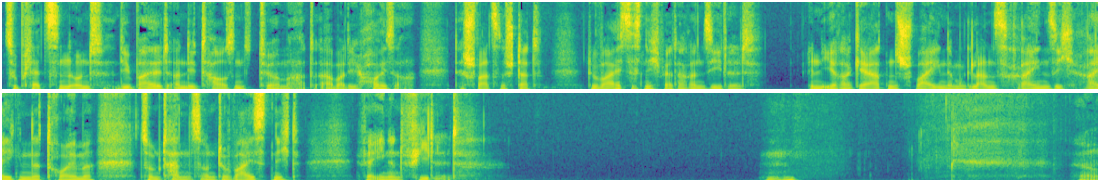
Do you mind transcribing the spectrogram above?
zu Plätzen und die bald an die tausend Türme hat. Aber die Häuser der schwarzen Stadt, du weißt es nicht, wer darin siedelt. In ihrer Gärten schweigendem Glanz reihen sich reigende Träume zum Tanz, und du weißt nicht, wer ihnen fiedelt. Mhm. Ja.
